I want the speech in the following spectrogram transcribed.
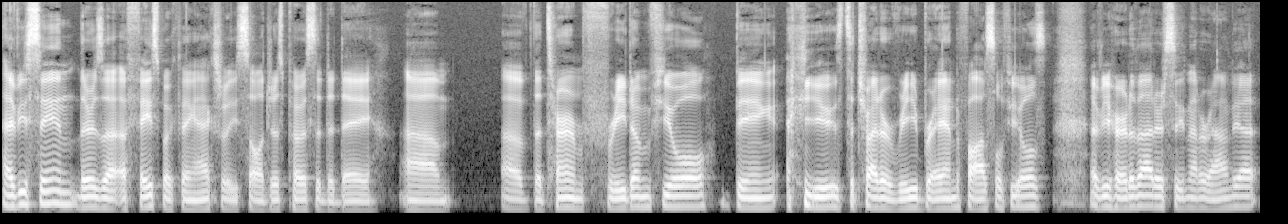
have you seen? There's a, a Facebook thing I actually saw just posted today. Um, of the term freedom fuel being used to try to rebrand fossil fuels. Have you heard of that or seen that around yet?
